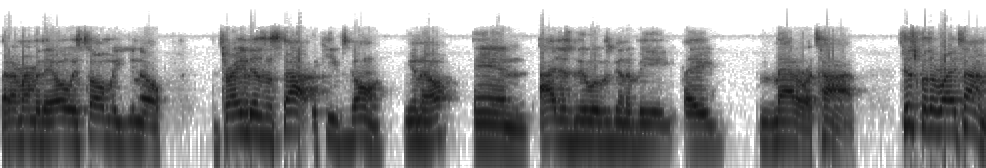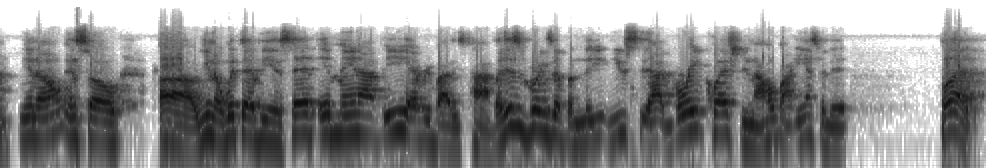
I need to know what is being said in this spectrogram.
But i remember they always told me you know the train doesn't stop; it keeps going. You know, and I just knew it was going to be a matter of time, just for the right timing. You know, and so. Uh, you know, with that being said, it may not be everybody's time, but this brings up a new, you see a great question. I hope I answered it, but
